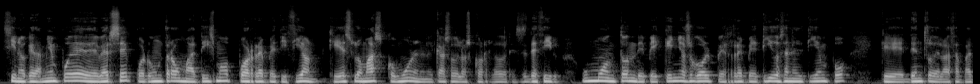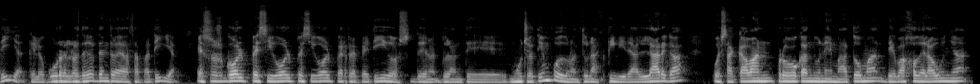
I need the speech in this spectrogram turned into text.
sino que también puede deberse por un traumatismo por repetición, que es lo más común en el caso de los corredores. Es decir, un montón de pequeños golpes repetidos en el tiempo que dentro de la zapatilla, que le ocurren los dedos dentro de la zapatilla. Esos golpes y golpes y golpes repetidos durante mucho tiempo, durante una actividad larga, pues acaban provocando un hematoma debajo de la uña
